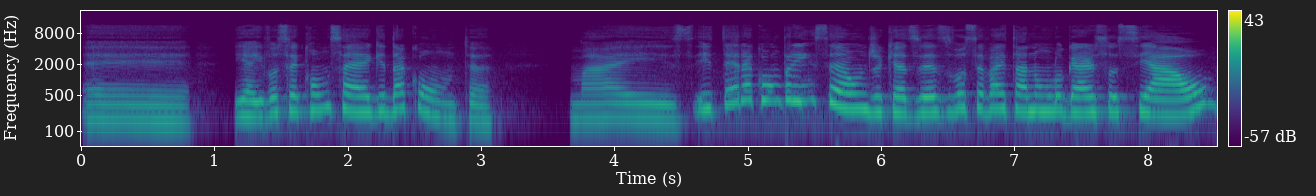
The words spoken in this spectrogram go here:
É, e aí você consegue dar conta. Mas. E ter a compreensão de que às vezes você vai estar num lugar social,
